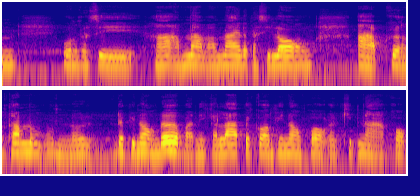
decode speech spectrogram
นอุ่นก็สิหาอาบน้ำอาบในแล้วก็สิลอง อาบเครื่องทำน้ำอุ่นเนาะเด้อพี่น้องเด้อบัดนี้ก็ลาไปก่อนพี่น้องพ่อกันคลิปหนาขอบ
